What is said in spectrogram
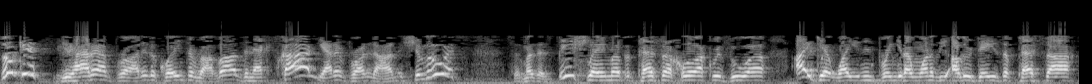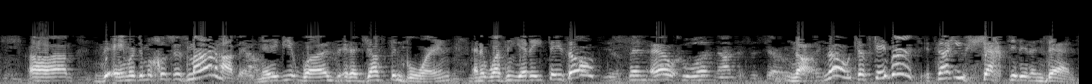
Sukkot. You had to have brought it according to Rava the next Chag. You had to have brought it on the Shavuot. So the mother says, "Be shlema Pesach lo akrivua." I get why you didn't bring it on one of the other days of Pesach. Um, the Emer de man have Maybe it was it had just been born and it wasn't yet eight days old. You sent uh, not necessarily. No, no, it just gave birth. It's not you shechted it and then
